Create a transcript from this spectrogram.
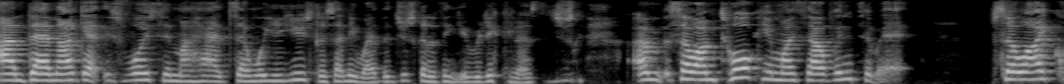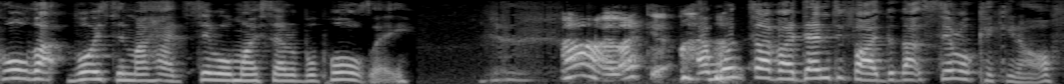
And then I get this voice in my head saying, "Well, you're useless anyway. They're just going to think you're ridiculous." just um, so I'm talking myself into it. So I call that voice in my head Cyril my cerebral palsy. Ah, I like it. and once I've identified that that's Cyril kicking off,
